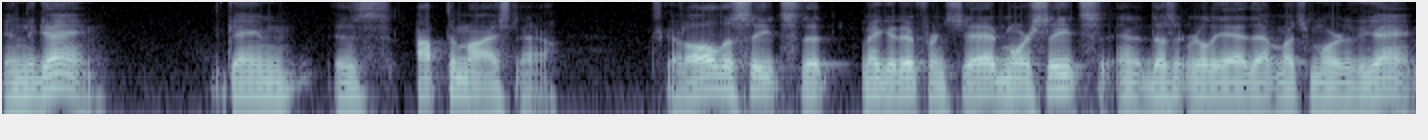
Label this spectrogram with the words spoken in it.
in the game. The game is optimized now. It's got all the seats that make a difference. You add more seats, and it doesn't really add that much more to the game.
